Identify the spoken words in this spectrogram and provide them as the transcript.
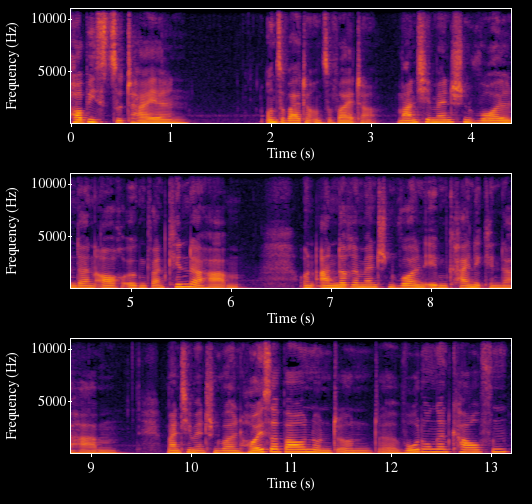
Hobbys zu teilen und so weiter und so weiter. Manche Menschen wollen dann auch irgendwann Kinder haben und andere Menschen wollen eben keine Kinder haben. Manche Menschen wollen Häuser bauen und, und äh, Wohnungen kaufen,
